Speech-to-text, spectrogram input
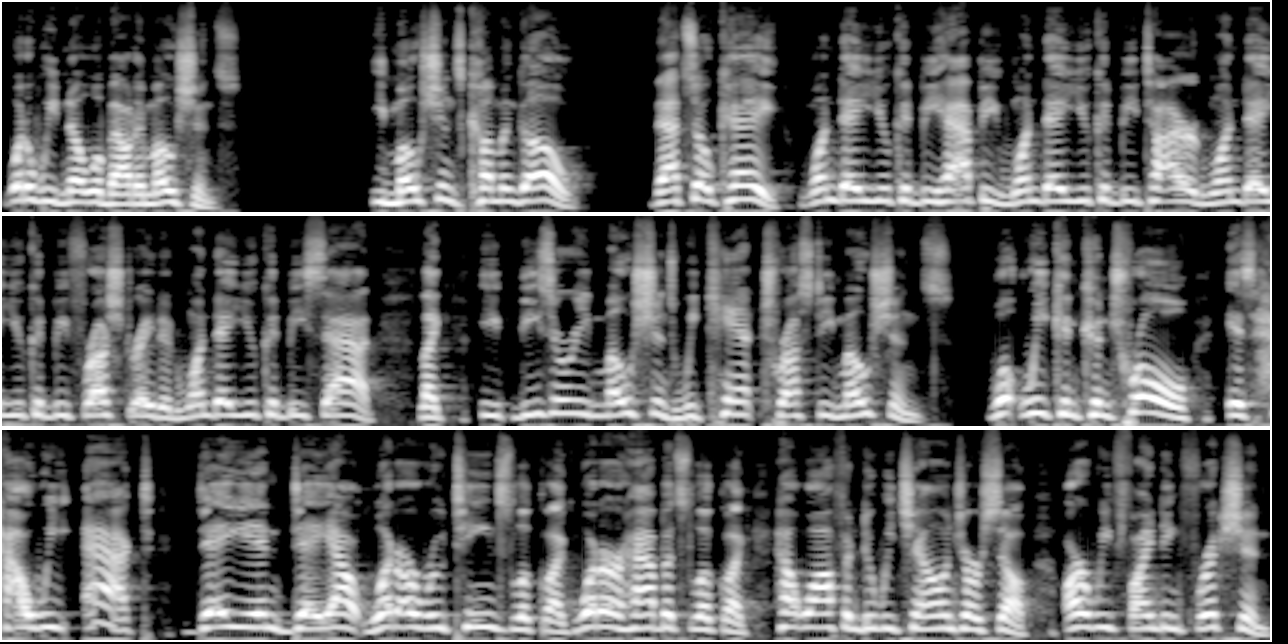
What do we know about emotions? Emotions come and go. That's okay. One day you could be happy. One day you could be tired. One day you could be frustrated. One day you could be sad. Like e- these are emotions. We can't trust emotions. What we can control is how we act day in, day out, what our routines look like, what our habits look like, how often do we challenge ourselves? Are we finding friction?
